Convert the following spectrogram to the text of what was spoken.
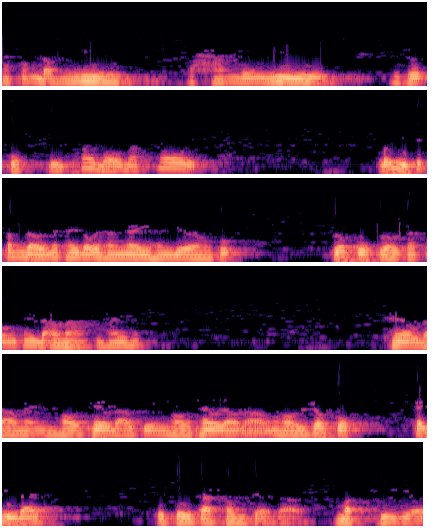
các con động nhiều và ham muốn nhiều, thì rốt cuộc chỉ thoái bộ mà thôi. Bởi vì cái tâm đời nó thay đổi hàng ngày, hàng giờ, hàng phút. Rốt cuộc rồi các con thấy đạo nào cũng hay hết. Theo đạo này hồi theo đạo kia hồi theo đạo đó hồi rốt cuộc. Cái gì đây? Cái tụi ta không chờ đợi, mất thì giờ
